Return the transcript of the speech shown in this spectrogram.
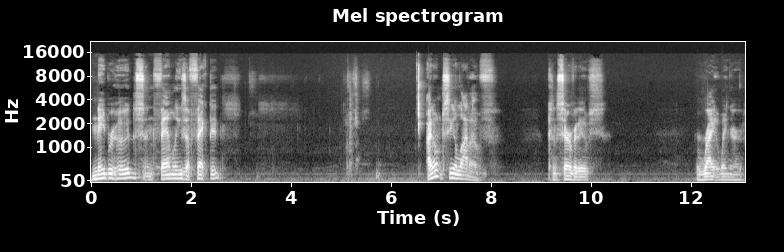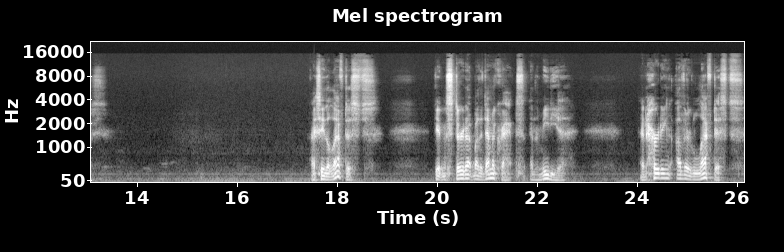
neighborhoods and families affected. I don't see a lot of conservatives, right wingers. I see the leftists getting stirred up by the Democrats and the media and hurting other leftists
